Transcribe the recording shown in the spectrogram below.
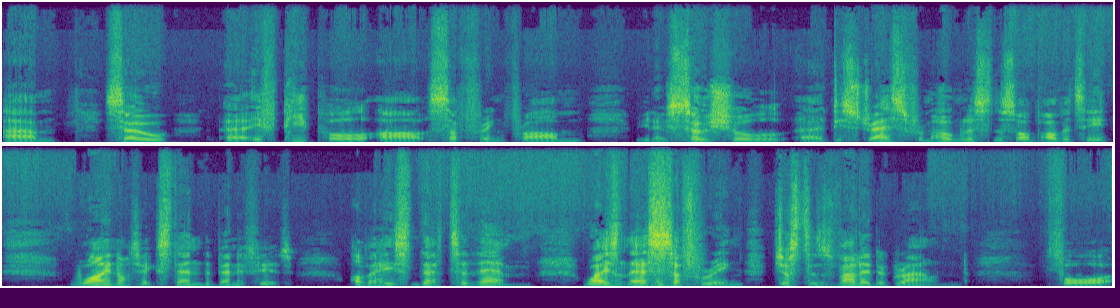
Um, so, uh, if people are suffering from, you know, social uh, distress, from homelessness or poverty, why not extend the benefit of a hastened death to them? Why isn't their suffering just as valid a ground for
